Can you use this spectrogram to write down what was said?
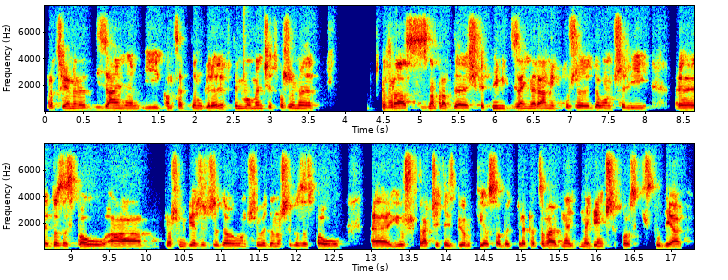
pracujemy nad designem i konceptem gry. W tym momencie tworzymy wraz z naprawdę świetnymi designerami, którzy dołączyli e, do zespołu, a proszę mi wierzyć, że dołączyły do naszego zespołu e, już w trakcie tej zbiórki osoby, które pracowały w naj, największych polskich studiach,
